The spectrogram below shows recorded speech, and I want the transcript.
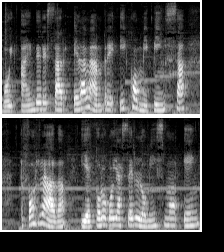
Voy a enderezar el alambre y con mi pinza forrada, y esto lo voy a hacer lo mismo en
